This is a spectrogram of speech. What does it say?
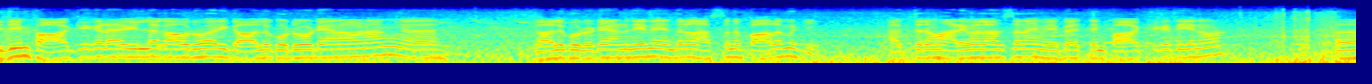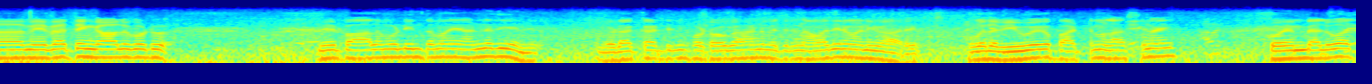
ඉතින් පාක් එකට ඇවිල්ලා කවුරු හරි ගාලු කොටුවට යනවා නම් ගාලු කොටුවට යන දෙන එතන ලස්සන පාලමකින්. ඇත්තටම හරිම ලස්සනයි මේ පැත්තෙන් පාක් එක තියෙනවා. මේ පැත්තෙන් ගාලු කොටුව. මේ පාලම උඩින් තමයි යන්න තියෙන්නේ. ගොඩක් කට්ටිය ඉතින් ෆොටෝ ගහන්න මෙතන නවතිනවා අනිවාර්යෙන්. මොකද view එක පට්ටම ලස්සනයි. කොහෙන් බැලුවත්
